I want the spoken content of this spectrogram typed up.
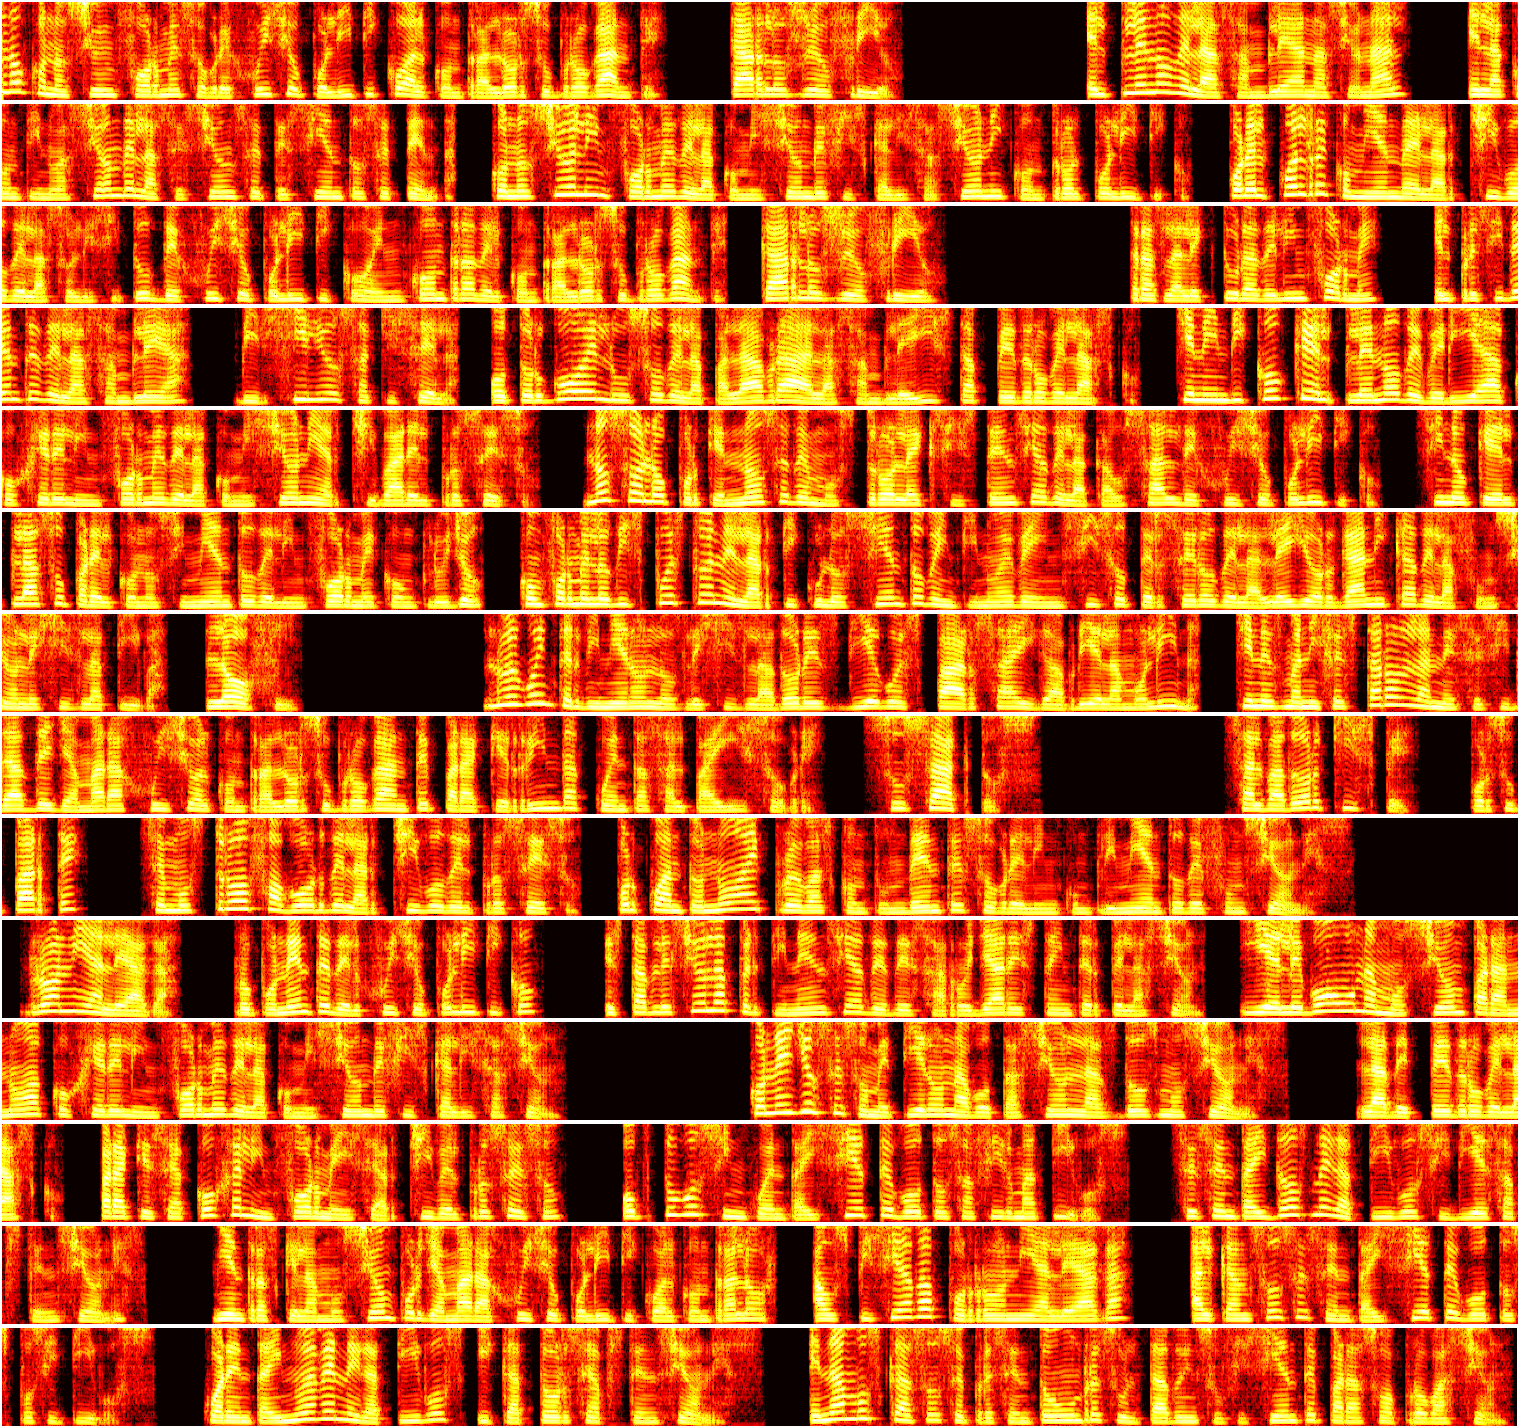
Pleno conoció informe sobre juicio político al Contralor subrogante, Carlos Riofrío. El Pleno de la Asamblea Nacional, en la continuación de la sesión 770, conoció el informe de la Comisión de Fiscalización y Control Político, por el cual recomienda el archivo de la solicitud de juicio político en contra del Contralor subrogante, Carlos Riofrío. Tras la lectura del informe, el presidente de la Asamblea, Virgilio Saquicela, otorgó el uso de la palabra al asambleísta Pedro Velasco, quien indicó que el Pleno debería acoger el informe de la comisión y archivar el proceso, no solo porque no se demostró la existencia de la causal de juicio político, sino que el plazo para el conocimiento del informe concluyó, conforme lo dispuesto en el artículo 129 inciso tercero de la Ley Orgánica de la Función Legislativa, LOFI, Luego intervinieron los legisladores Diego Esparza y Gabriela Molina, quienes manifestaron la necesidad de llamar a juicio al Contralor subrogante para que rinda cuentas al país sobre sus actos. Salvador Quispe, por su parte, se mostró a favor del archivo del proceso, por cuanto no hay pruebas contundentes sobre el incumplimiento de funciones. Ronnie Aleaga, proponente del juicio político, estableció la pertinencia de desarrollar esta interpelación y elevó una moción para no acoger el informe de la Comisión de Fiscalización. Con ello se sometieron a votación las dos mociones. La de Pedro Velasco, para que se acoja el informe y se archive el proceso, obtuvo 57 votos afirmativos, 62 negativos y 10 abstenciones, mientras que la moción por llamar a juicio político al Contralor, auspiciada por Ronnie Aleaga, alcanzó 67 votos positivos. 49 negativos y 14 abstenciones. En ambos casos se presentó un resultado insuficiente para su aprobación.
